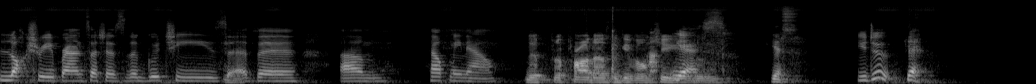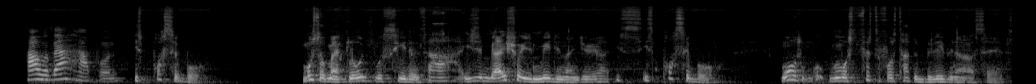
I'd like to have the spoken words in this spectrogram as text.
luxury brands such as the Gucci's, uh, the, um, help me now? the, the products, the Givenchy. Yes, Yes. you do. Yeah. How would that happen? It's possible. Most of my clothes will see them. say, Ah, is it- are you sure it's made in Nigeria? It's, it's possible. Most, we must first of all start to believe in ourselves.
